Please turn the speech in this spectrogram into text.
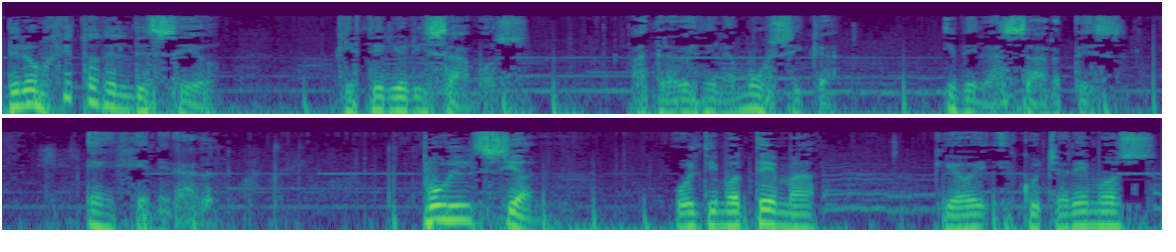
del objeto del deseo que exteriorizamos a través de la música y de las artes en general. Pulsión, último tema que hoy escucharemos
